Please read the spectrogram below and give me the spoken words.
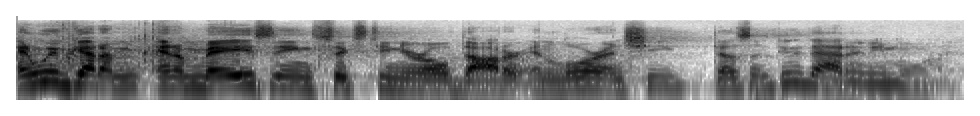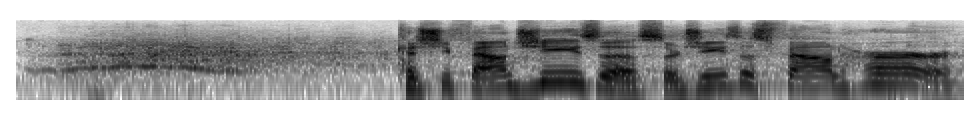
And we've got a, an amazing 16 year old daughter in Laura, and she doesn't do that anymore. Because she found Jesus, or Jesus found her.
